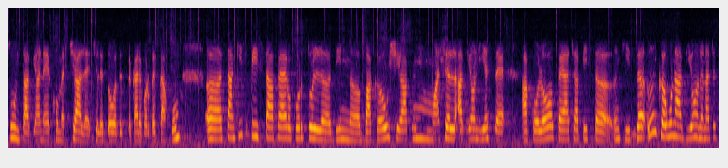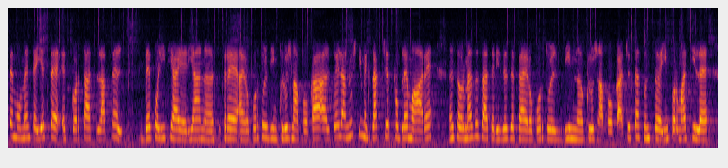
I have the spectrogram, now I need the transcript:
sunt avioane comerciale, cele două despre care vorbesc acum. Uh, s-a închis pista pe aeroportul uh, din Bacău și acum acel avion este acolo, pe acea pistă închisă. Încă un avion în aceste momente este escortat la fel de poliția aeriană spre aeroportul din Cluj-Napoca. Al doilea nu știm exact ce problemă are, însă urmează să aterizeze pe aeroportul din Cluj-Napoca. Acestea sunt uh, informațiile uh,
